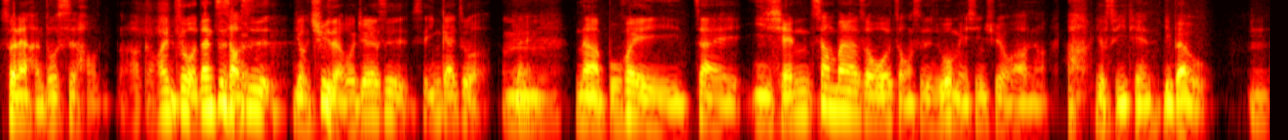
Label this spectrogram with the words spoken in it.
虽然很多事好啊，赶快做，但至少是有趣的。我觉得是是应该做。对，那不会在以前上班的时候，我总是如果没兴趣的话，啊，又是一天礼拜五，嗯，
